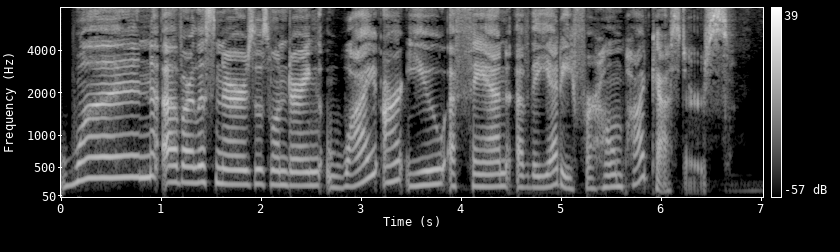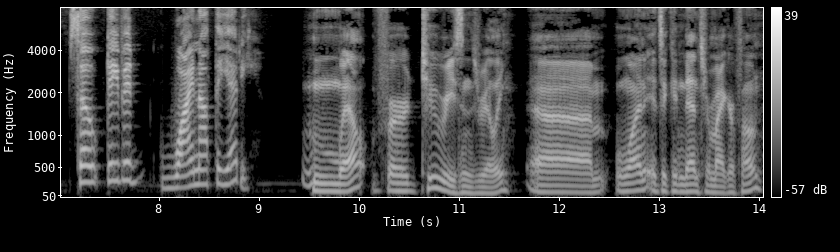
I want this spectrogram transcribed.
One of our listeners was wondering, why aren't you a fan of the Yeti for home podcasters? So, David, why not the Yeti? Mm, Well, for two reasons, really. Um, one, it's a condenser microphone,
